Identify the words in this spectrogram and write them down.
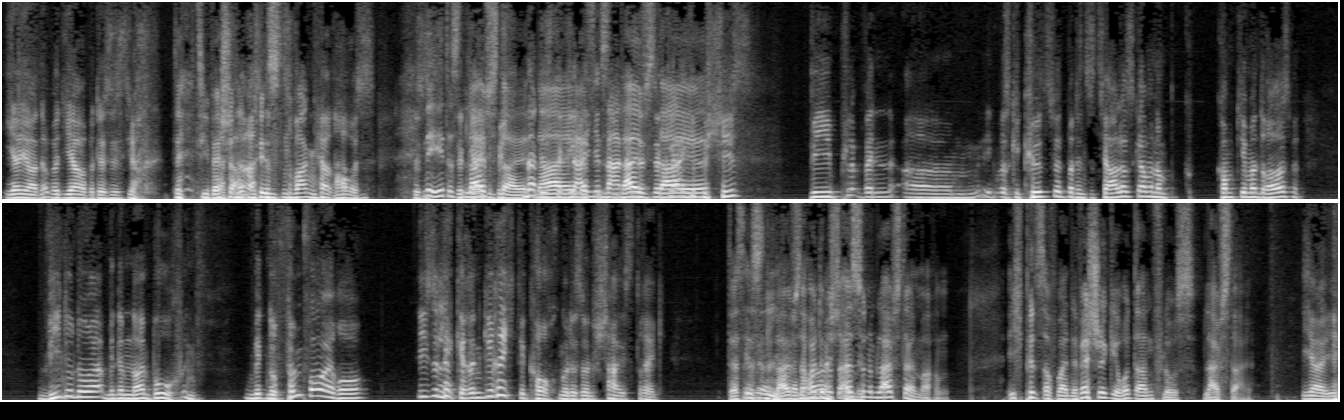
Ja, ja, aber, ja, aber das ist ja. Die Wäsche aus, aus dem Zwang heraus. Das nee, das ist ein Lifestyle. Nein, das ist der gleiche, das ist nein, nein, das ist der gleiche Beschiss, wie wenn ähm, irgendwas gekürzt wird bei den Sozialausgaben und dann kommt jemand raus, wie du nur mit einem neuen Buch mit nur 5 Euro diese leckeren Gerichte kochen oder so ein Scheißdreck. Das ist ein Lifestyle. Heute musst du alles zu einem Lifestyle machen. Ich pisse auf meine Wäsche, gehe runter an den Fluss. Lifestyle. Ja, ja.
